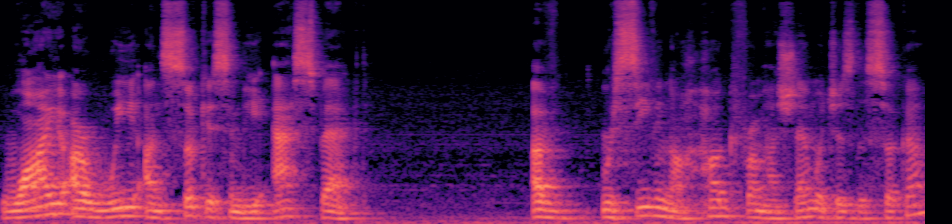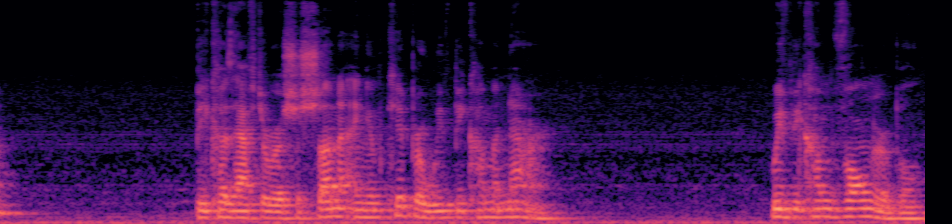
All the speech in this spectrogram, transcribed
Why are we on sukkahs in the aspect of receiving a hug from Hashem, which is the sukkah? Because after Rosh Hashanah and Yom Kippur, we've become a nar. We've become vulnerable.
